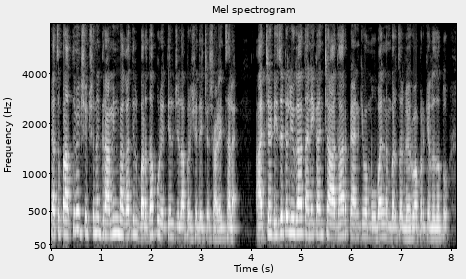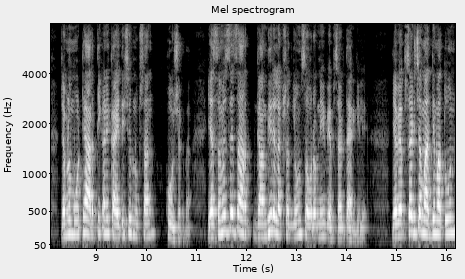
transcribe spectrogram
त्याचं प्राथमिक शिक्षण ग्रामीण भागातील बर्दापूर येथील जिल्हा परिषदेच्या शाळेत झालंय. आजच्या डिजिटल युगात अनेकांच्या आधार पॅन किंवा मोबाईल नंबरचा गैरवापर केला जातो ज्यामुळे मोठे आर्थिक आणि कायदेशीर नुकसान होऊ शकतं. या समस्येचं गांभीर्य लक्षात घेऊन सौरभने ही वेबसाईट तयार केली आहे. या वेबसाईटच्या माध्यमातून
